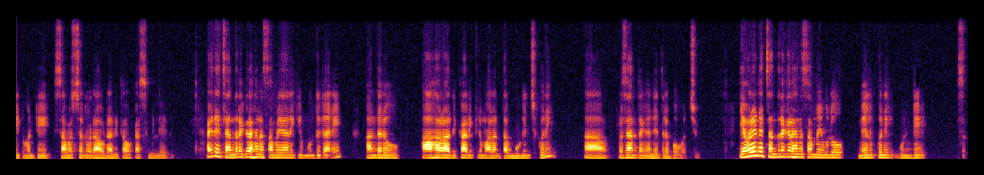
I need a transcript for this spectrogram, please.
ఎటువంటి సమస్యలు రావడానికి అవకాశం లేదు. అయితే చంద్రగ్రహణ సమయానికి ముందుగానే అందరూ ఆహారాది కార్యక్రమాలంతా ముగించుకొని ప్రశాంతంగా నిద్రపోవచ్చు. ఎవరైనా చంద్రగ్రహణ సమయంలో మేలుకొని ఉండే స-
